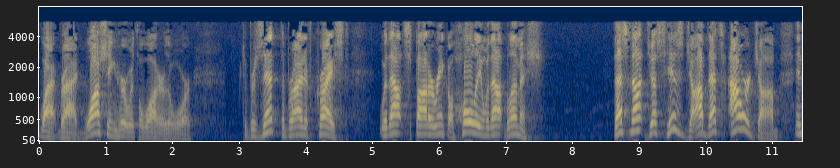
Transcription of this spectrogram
washing her with the water of the war, to present the bride of Christ without spot or wrinkle, holy and without blemish. That's not just his job, that's our job. In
